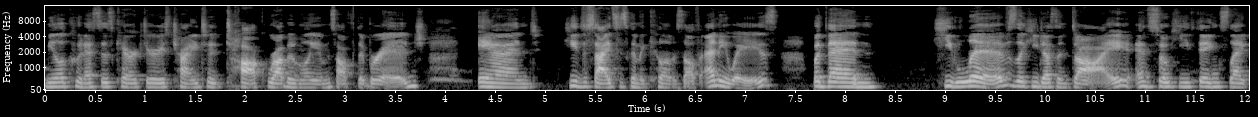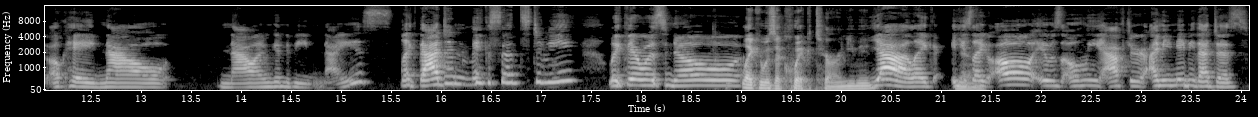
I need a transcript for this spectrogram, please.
Mila Kunis's character is trying to talk Robin Williams off the bridge, and he decides he's going to kill himself anyways. But then he lives, like he doesn't die, and so he thinks like, okay, now, now I'm going to be nice. Like that didn't make sense to me. Like there was no Like it was a quick turn, you mean? yeah, like he's Yeah. like, oh, it was only after. I mean, maybe that does.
